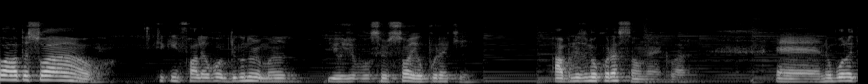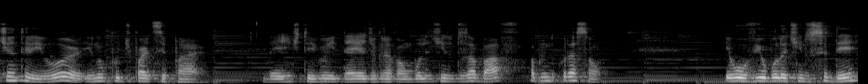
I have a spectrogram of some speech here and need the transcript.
Fala pessoal, aqui quem fala é o Rodrigo Normando e hoje eu vou ser só eu por aqui. Abrindo meu coração, né, claro. É, no boletim anterior eu não pude participar, daí a gente teve uma ideia de gravar um boletim do desabafo abrindo o coração. Eu ouvi o boletim do CD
